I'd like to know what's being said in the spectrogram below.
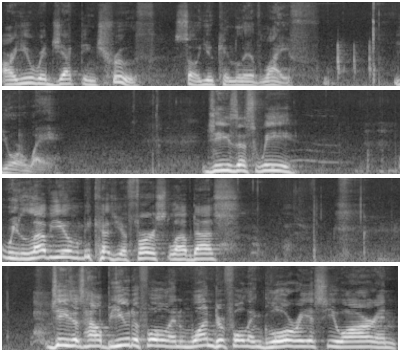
are you rejecting truth so you can live life your way? Jesus, we, we love you because you first loved us. Jesus, how beautiful and wonderful and glorious you are. And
